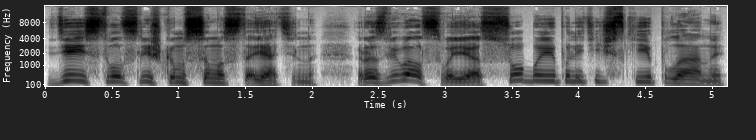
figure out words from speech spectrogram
действовал слишком самостоятельно, развивал свои особые политические планы,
